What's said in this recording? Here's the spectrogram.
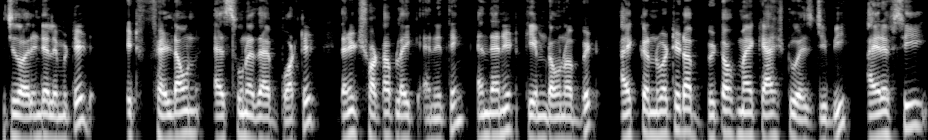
which is Oil India Limited. It fell down as soon as I bought it. Then it shot up like anything and then it came down a bit. I converted a bit of my cash to SGB. IRFC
